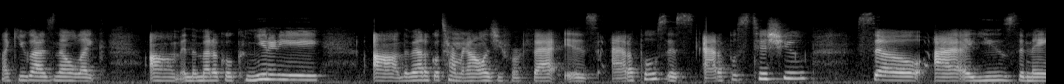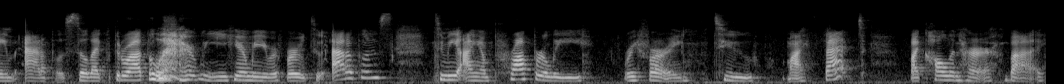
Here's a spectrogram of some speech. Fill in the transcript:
like you guys know like um, in the medical community uh, the medical terminology for fat is adipose it's adipose tissue. So i use the name adipose. So like throughout the letter when you hear me refer to adipose to me i am properly referring to my fat by calling her by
